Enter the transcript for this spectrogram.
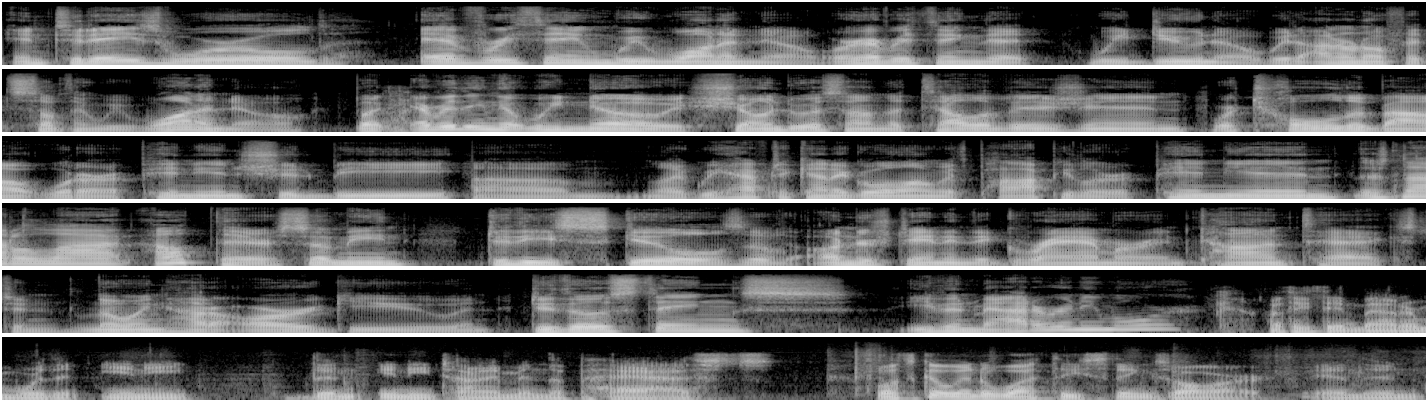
in today's world, everything we want to know, or everything that we do know, we, I don't know if it's something we want to know, but everything that we know is shown to us on the television. We're told about what our opinion should be. Um, like we have to kind of go along with popular opinion. There's not a lot out there. So, I mean, do these skills of understanding the grammar and context and knowing how to argue, and do those things even matter anymore? I think they matter more than any than any time in the past. Let's go into what these things are, and then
